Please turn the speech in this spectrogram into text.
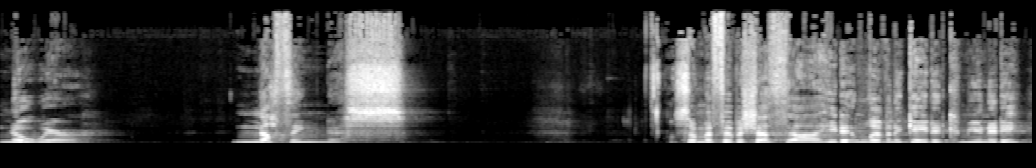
nowhere, nothingness. So, Mephibosheth, uh, he didn't live in a gated community.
